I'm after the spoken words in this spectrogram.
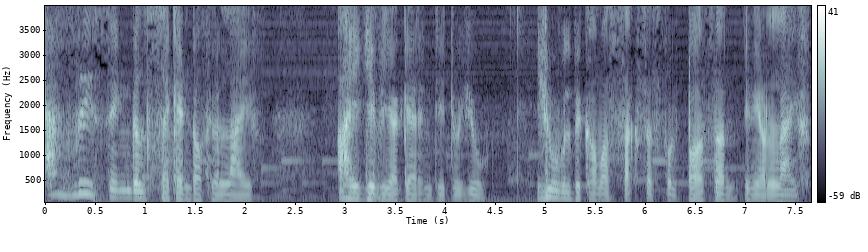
every single second of your life. I give you a guarantee to you. You will become a successful person in your life.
